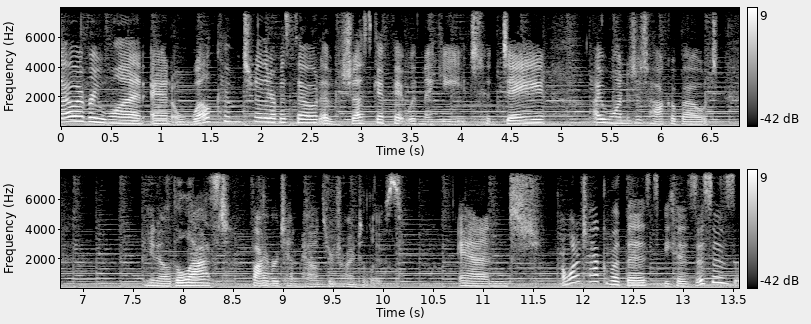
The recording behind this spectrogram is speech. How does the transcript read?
Hello, everyone, and welcome to another episode of Just Get Fit with Nikki. Today, I wanted to talk about, you know, the last five or 10 pounds you're trying to lose. And I want to talk about this because this is,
